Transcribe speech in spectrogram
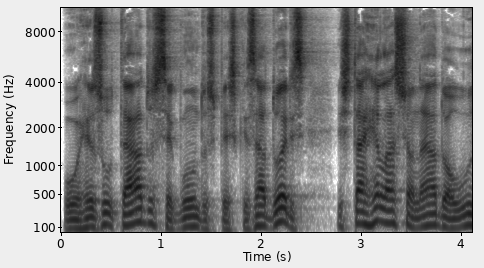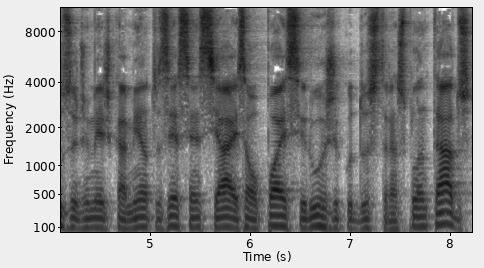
O resultado, segundo os pesquisadores, está relacionado ao uso de medicamentos essenciais ao pós-cirúrgico dos transplantados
